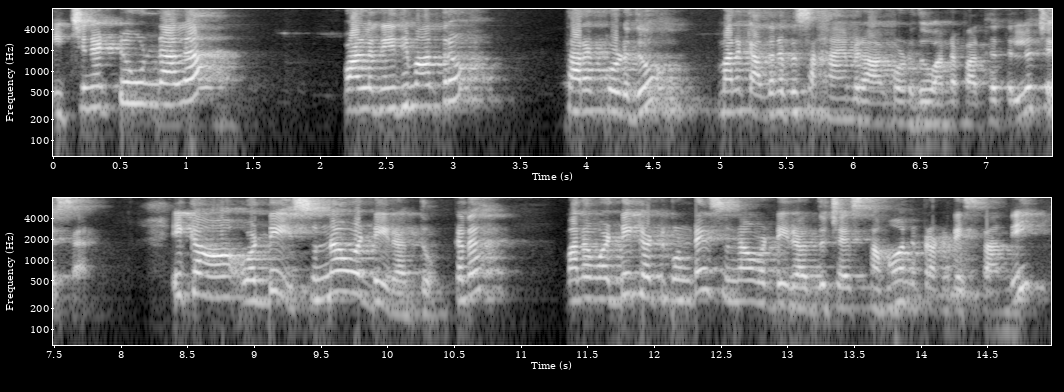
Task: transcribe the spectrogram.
ఇచ్చినట్టు ఉండాలా? వాళ్ళ నిధి మాత్రం తరగకూడదు. మనకు అదనపు సహాయం రాకూడదు అన్న పద్ధతుల్లో చేశారు. ఇక వడ్డీ సున్నా వడ్డీ రద్దు కదా? మనం వడ్డీ కట్టుకుంటే సున్నా వడ్డీ రద్దు చేస్తాము అని ప్రకటిస్తాంది.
